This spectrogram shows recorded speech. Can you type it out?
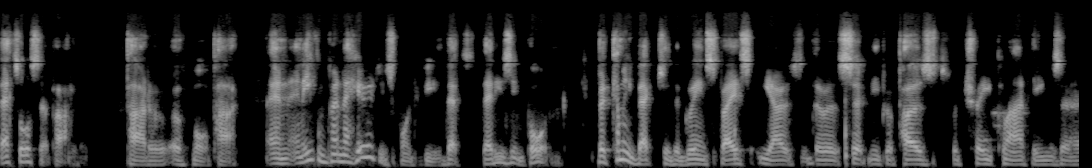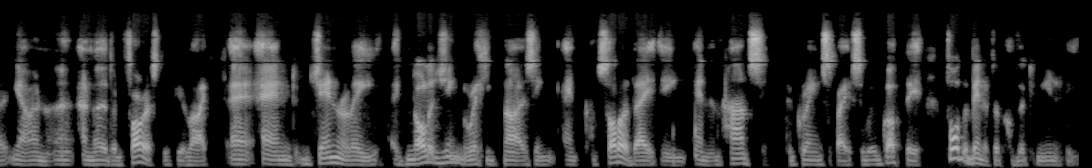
That's also part of it, part of, of Moore Park. And, and even from a heritage point of view, that's, that is important. But coming back to the green space, you know, there are certainly proposals for tree plantings, uh, you know, an, uh, an, urban forest, if you like, and, and generally acknowledging, recognizing, and consolidating and enhancing the green space that we've got there for the benefit of the community.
